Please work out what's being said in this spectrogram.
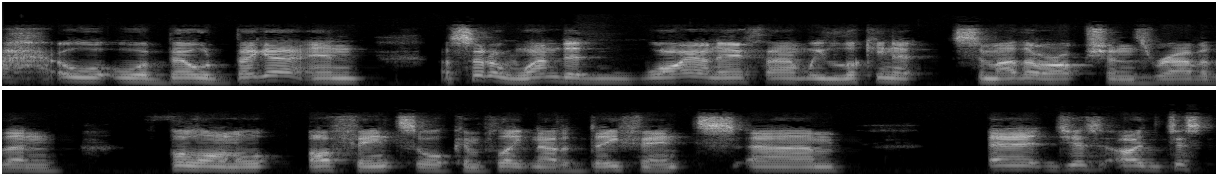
uh, or, or build bigger. And I sort of wondered why on earth aren't we looking at some other options rather than full on offense or complete and utter defense? Um, and just I just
